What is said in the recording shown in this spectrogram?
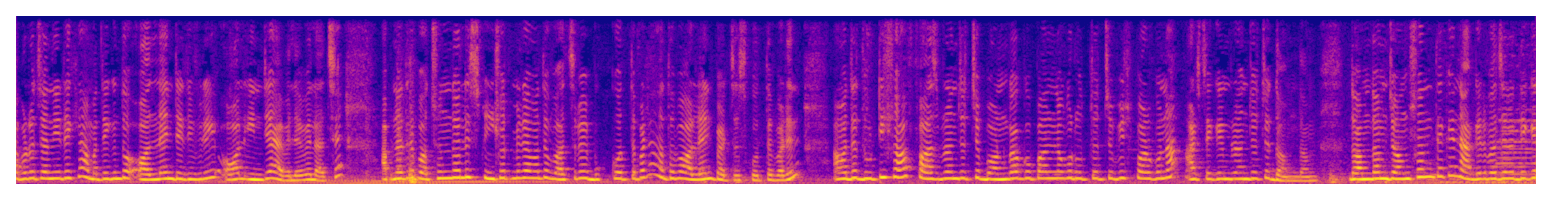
আবারও জানিয়ে রেখে, আমাদের কিন্তু online delivery all India available আছে। আপনাদের পছন্দ হলে স্ক্রিনশট মেরে আমাদের হোয়াটসঅ্যাপে বুক করতে পারেন অথবা অনলাইন পারচেস করতে পারেন। আমাদের দুটি শপ ফার্স্ট ব্রাঞ্চ হচ্ছে বনগাঁ, গোপালনগর, উত্তর চব্বিশ পরগনা আর সেকেন্ড ব্রাঞ্চ হচ্ছে দমদম। দমদম জংশন থেকে নাগের বাজারের দিকে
